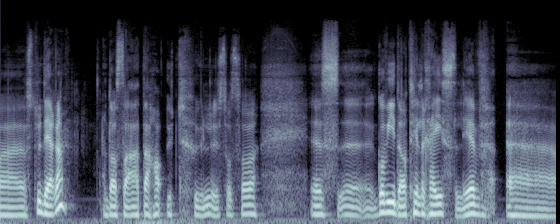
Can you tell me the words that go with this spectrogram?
uh, studere. Da sa jeg at jeg har utrolig lyst til å Eh, eh, gå videre til reiseliv eh,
